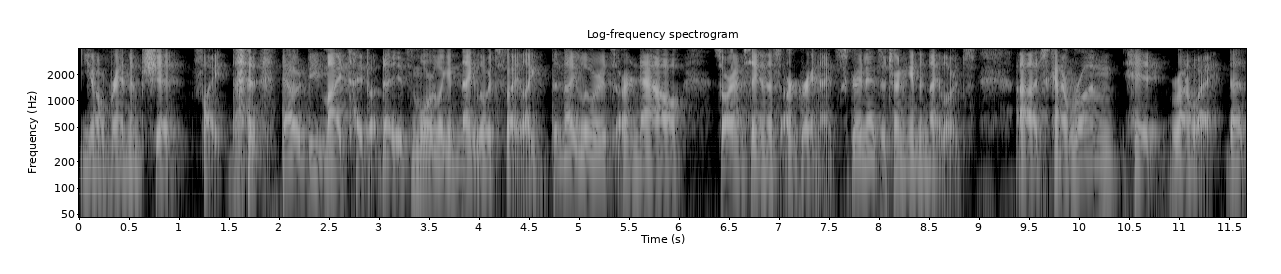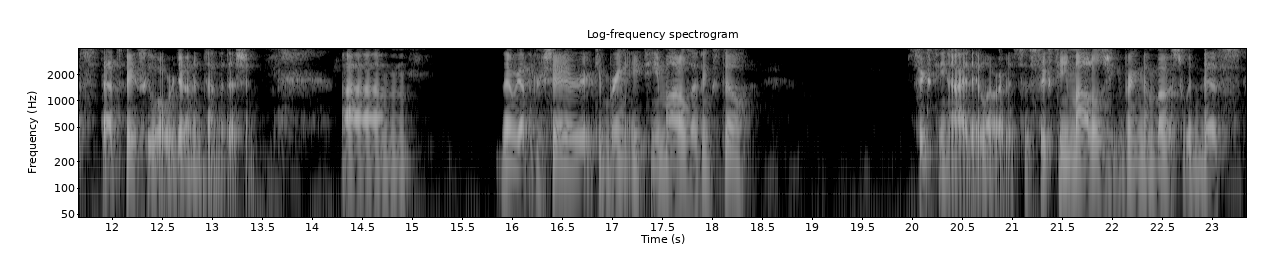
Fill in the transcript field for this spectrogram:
you know, random shit fight. that that would be my type of. It's more like a Night Lords fight. Like the Night Lords are now. Sorry, I'm saying this. Are Grey Knights. Grey Knights are turning into Night Lords. Uh, just kind of run, hit, run away. That's that's basically what we're doing in 10th edition. Um, then we got the Crusader. It can bring 18 models, I think, still. 16. All right, they lowered it. So 16 models, you can bring the most with this.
